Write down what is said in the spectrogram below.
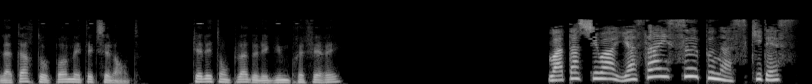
la tarte aux pommes est excellente. Quel est ton plat de légumes préféré 私は野菜スープが好きです。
